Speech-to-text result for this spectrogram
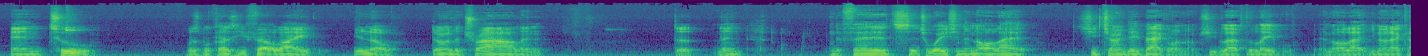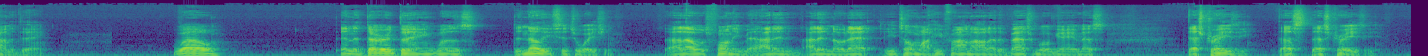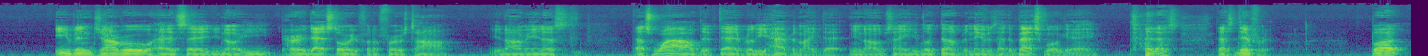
and two was because he felt like, you know, during the trial and the then the Fed situation and all that, she turned their back on them. She left the label and all that, you know, that kind of thing. Well, and the third thing was the Nelly situation. Uh, that was funny, man. I didn't I didn't know that. He told me he found out at a basketball game. That's that's crazy. That's that's crazy. Even Ja Rule had said, you know, he heard that story for the first time. You know what I mean? That's that's wild if that really happened like that. You know what I'm saying? He looked up and they was at the basketball game. that's that's different. But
